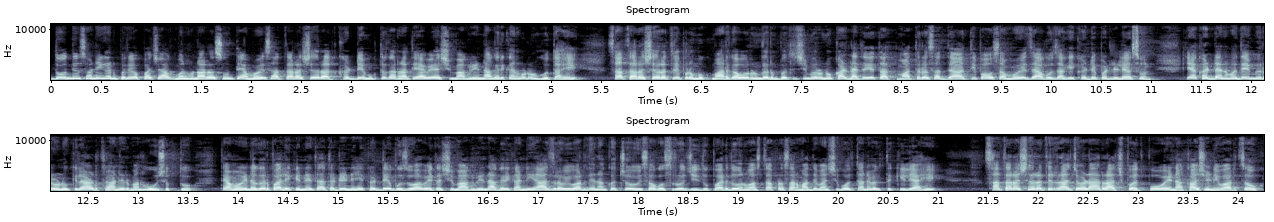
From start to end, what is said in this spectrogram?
दोन दिवसांनी गणपती बाप्पाचे आगमन होणार असून त्यामुळे सातारा शहरात खड्डेमुक्त करण्यात यावे अशी मागणी नागरिकांकडून होत आहे. सातारा शहरातील प्रमुख मार्गावरून गणपतीची मिरवणूक काढण्यात येतात. मात्र सध्या अतिपावसामुळे जागोजागी खड्डे पडलेले असून या खड्ड्यांमध्ये मिरवणुकीला अडथळा निर्माण होऊ शकतो. त्यामुळे नगरपालिकेने तातडीने हे खड्डे बुजवावेत अशी मागणी नागरिकांनी आज रविवार दिनांक चोवीस ऑगस्ट रोजी दुपारी दोन वाजता प्रसारमाध्यमांशी बोलताना व्यक्त केली आहे. सातारा शहरातील राजवाडा राजपथ पोवई नाका शनिवार चौक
